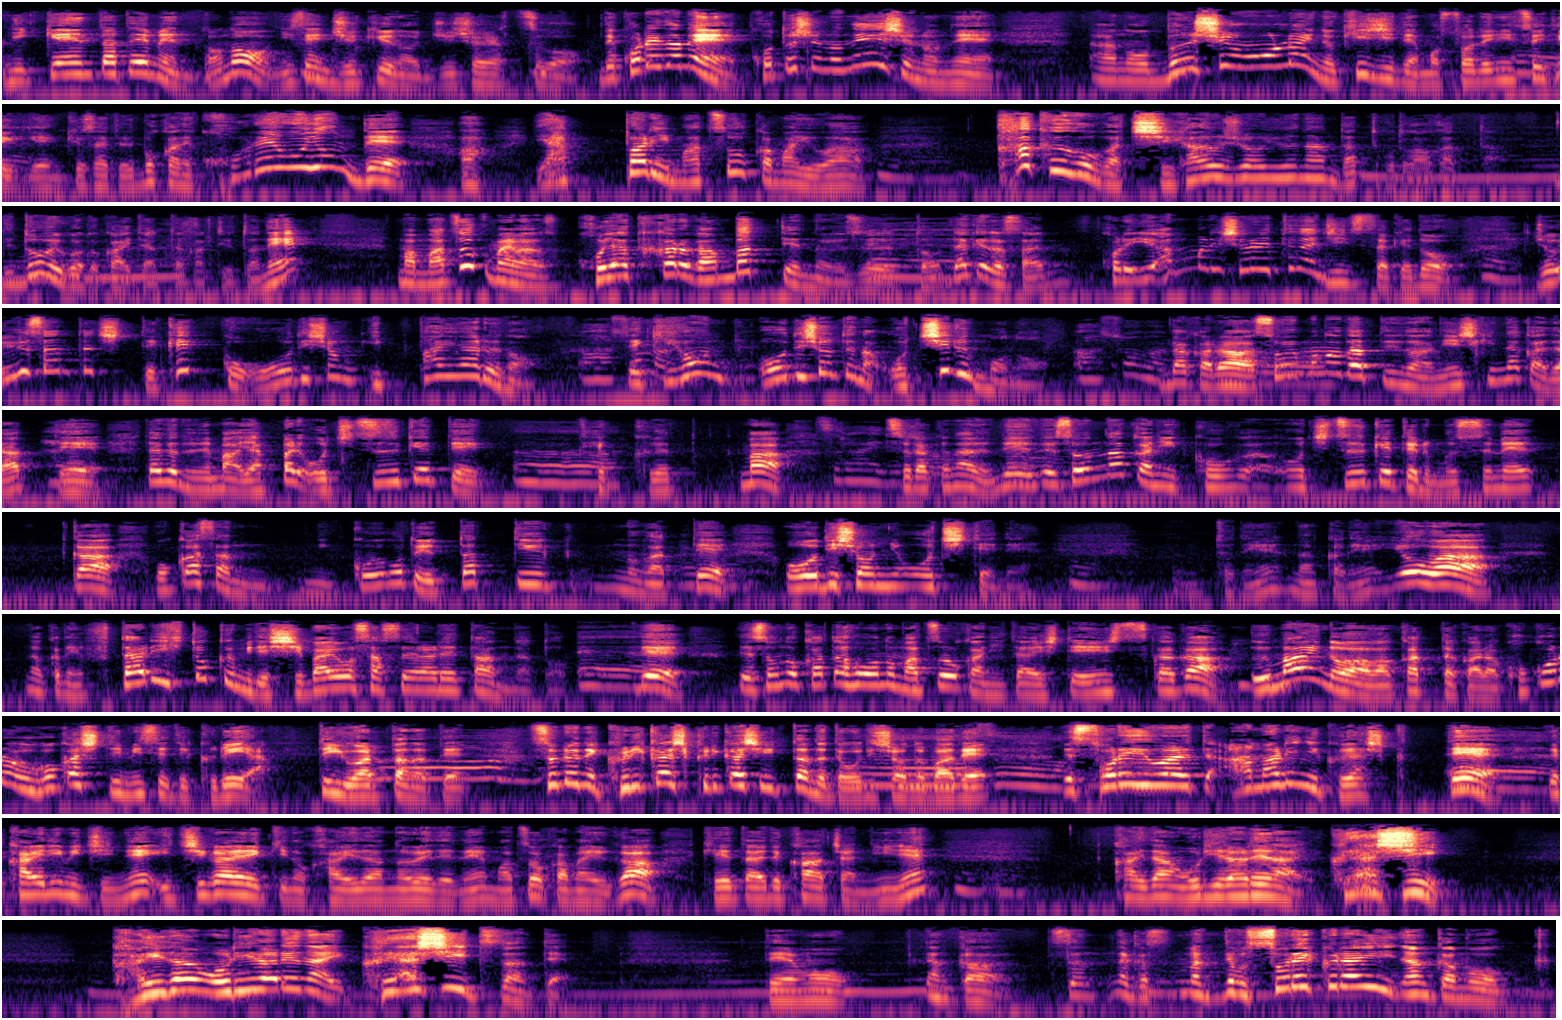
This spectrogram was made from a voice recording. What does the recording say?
日経エンターテインメントの2019の11月号。で、これがね、今年の年始のね、あの、文春オンラインの記事でもそれについて言及されてて、僕はね、これを読んで、あ、やっぱり松岡真優は、うん覚悟が違う女優なんだってことが分かった。で、どういうこと書いてあったかっていうとね、まあ、松岡真優は子役から頑張ってんのよ、ずっと。ええ。だけどさ、これあんまり知られてない事実だけど、はい。女優さんたちって結構オーディションいっぱいあるの。で、ね。基本、オーディションっていうのは落ちるもの。あそうなんですだから、そういうものだっていうのは認識の中であって、だけどね、まあ、やっぱり落ち続けて、まあ、辛辛くなる。で、で、その中に、こう、落ち続けてる娘が、お母さんにこういうこと言ったっていうのがあって、うんうんオーディションに落ちてね、うんうんとね、なんかね、要は、なんかね、二人一組で芝居をさせられたんだと。ええで、で、その片方の松岡に対して演出家が、うまいのは分かったから心を動かして見せてくれやって言われたんだってあ。それをね、繰り返し繰り返し言ったんだって、オーディションの場で。で、それ言われてあまりに悔しくって、ええで、帰り道にね、市ヶ駅の階段の上でね、松岡真優が、携帯で母ちゃんにね、うんうん階段降りられない、悔しい。階段降りられない、悔しいって言ってたんだって。で、もう、なんか、つなんか、まあ、でもそれくらい、なんかもう、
